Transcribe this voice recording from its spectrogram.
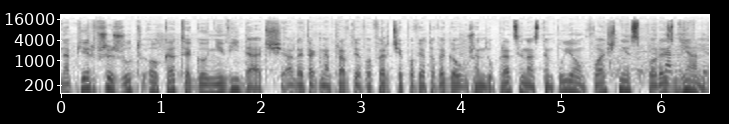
Na pierwszy rzut oka tego nie widać, ale tak naprawdę w ofercie Powiatowego Urzędu Pracy następują właśnie spore zmiany.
